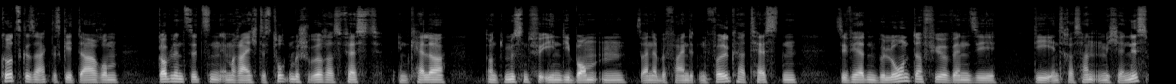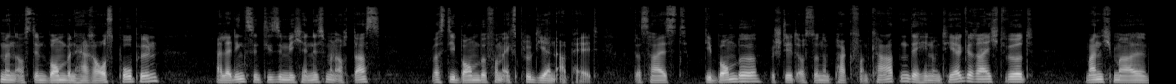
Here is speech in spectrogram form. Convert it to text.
Kurz gesagt, es geht darum, Goblins sitzen im Reich des Totenbeschwörers fest im Keller und müssen für ihn die Bomben seiner befeindeten Völker testen. Sie werden belohnt dafür, wenn sie die interessanten Mechanismen aus den Bomben herauspopeln. Allerdings sind diese Mechanismen auch das, was die Bombe vom Explodieren abhält. Das heißt, die Bombe besteht aus so einem Pack von Karten, der hin und her gereicht wird. Manchmal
